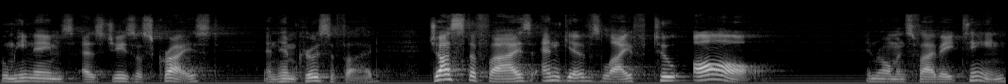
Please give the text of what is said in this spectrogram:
whom he names as Jesus Christ and him crucified, justifies and gives life to all. In Romans 5:18,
